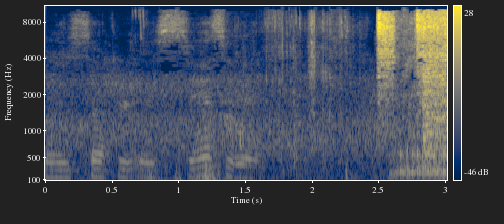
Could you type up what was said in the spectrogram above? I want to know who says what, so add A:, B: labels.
A: This sucker is sensitive.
